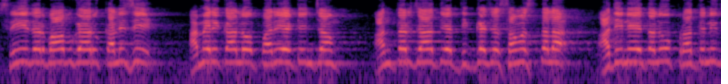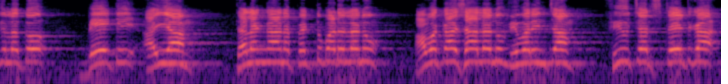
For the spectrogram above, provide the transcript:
శ్రీధర్ బాబు గారు కలిసి అమెరికాలో పర్యటించాం. అంతర్జాతీయ దిగ్గజ సంస్థల అధినేతలు ప్రతినిధులతో భేటీ అయ్యాం. తెలంగాణ పెట్టుబడులను అవకాశాలను వివరించాం. ఫ్యూచర్ స్టేట్గా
